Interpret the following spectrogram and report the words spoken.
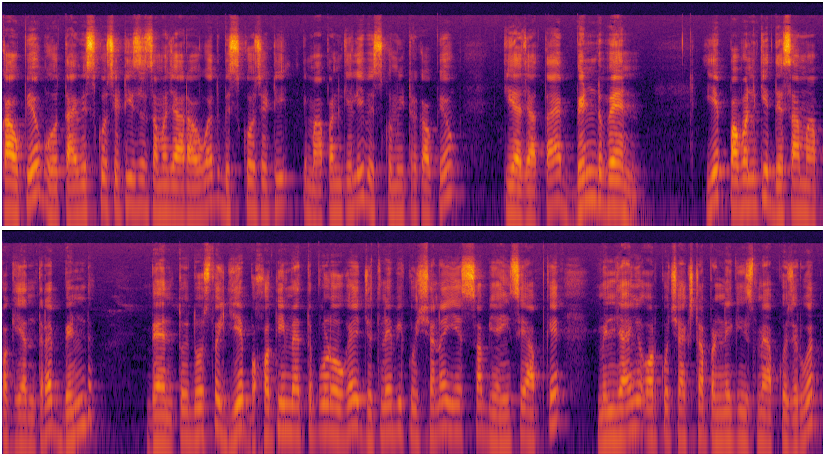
का उपयोग होता है। विस्कोसिटी से समझ आ रहा होगा तो विस्कोसिटी के मापन के लिए विस्कोमीटर का उपयोग किया जाता है। बिंड वैन ये पवन की दिशा मापक यंत्र है। बिंड वैन तो दोस्तों ये बहुत ही महत्वपूर्ण हो गए। जितने भी क्वेश्चन है, ये सब यहीं से आपके मिल जाएँगे और कुछ एक्स्ट्रा पढ़ने की इसमें आपको ज़रूरत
